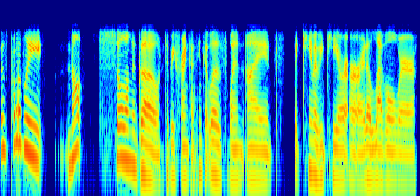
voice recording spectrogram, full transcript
It was probably not so long ago, to be frank. I think it was when I became a VP or, or at a level where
